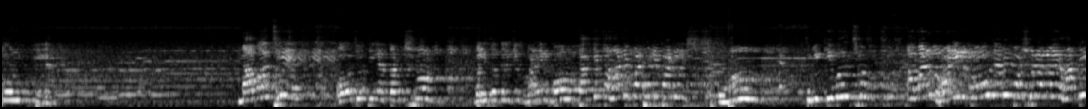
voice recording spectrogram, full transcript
গুণ কুটিলা। মা বলছে ও জটিলা তবে শোন বলি তোদের যে ঘরের বউ তাকে তো হাটে পাঠাতে পারিস মা তুমি কি বলছো? আমার ঘরের বউ যাবে পশরালয়ে হাটে?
